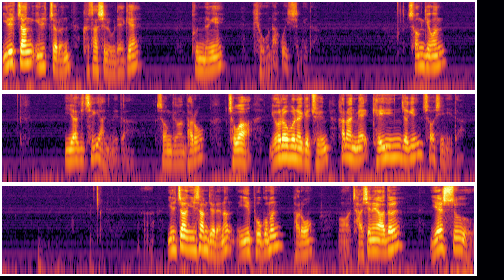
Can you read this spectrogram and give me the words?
1장 1절은 그 사실을 우리에게 분명히 교훈하고 있습니다. 성경은 이야기책이 아닙니다. 성경은 바로 저와 여러분에게 주신 하나님의 개인적인 서신이다. 1장 2, 3절에는 이 복음은 바로 어, 자신의 아들 예수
